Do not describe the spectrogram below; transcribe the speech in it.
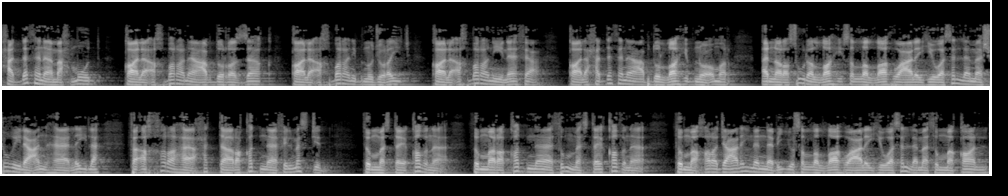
حدثنا محمود قال أخبرنا عبد الرزاق قال أخبرني ابن جريج قال أخبرني نافع قال حدثنا عبد الله بن عمر أن رسول الله صلى الله عليه وسلم شغل عنها ليلة فأخرها حتى رقدنا في المسجد ثم استيقظنا ثم رقدنا ثم استيقظنا. ثم خرج علينا النبي صلى الله عليه وسلم ثم قال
